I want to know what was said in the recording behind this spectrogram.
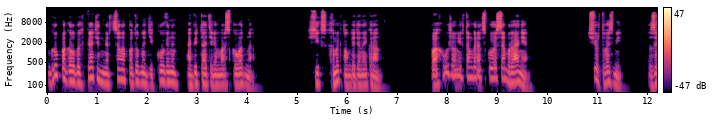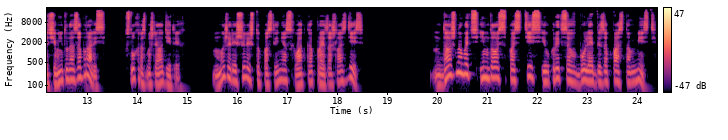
группа голубых пятен мерцала подобно диковинным обитателям морского дна. Хикс хмыкнул, глядя на экран. «Похоже, у них там городское собрание». «Черт возьми, зачем они туда забрались?» – вслух размышлял Дитрих. Мы же решили, что последняя схватка произошла здесь. Должно быть, им удалось спастись и укрыться в более безопасном месте.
